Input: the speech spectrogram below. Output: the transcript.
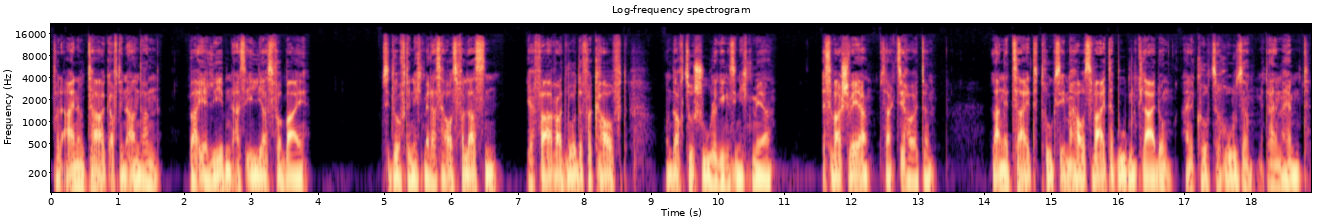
Von einem Tag auf den anderen war ihr Leben als Ilias vorbei. Sie durfte nicht mehr das Haus verlassen, ihr Fahrrad wurde verkauft und auch zur Schule ging sie nicht mehr. Es war schwer, sagt sie heute. Lange Zeit trug sie im Haus weiter Bubenkleidung, eine kurze Hose mit einem Hemd.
